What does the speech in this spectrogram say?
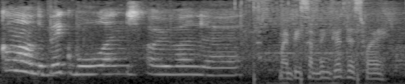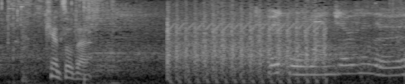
Come on, the big wall ends over there. Might be something good this way. Cancel that. Big wall ends over there.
